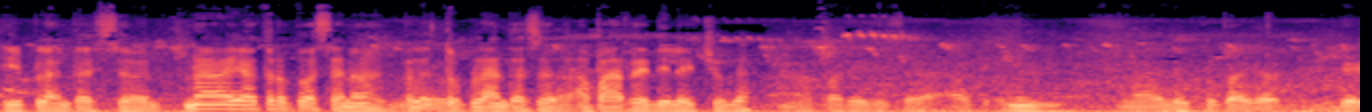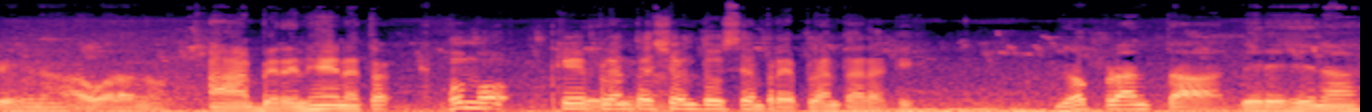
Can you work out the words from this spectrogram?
y plantación. No hay otra cosa, ¿no? Tu plantas aparte de lechuga. No, para regresar. Mm. No, le toca yo. Berenjena ahora no. Ah, berenjena. ¿Cómo? ¿Qué Berenjena. plantación tú siempre plantar aquí? Yo planta berenjena,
